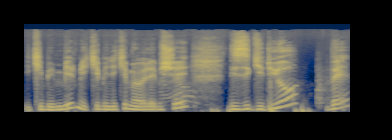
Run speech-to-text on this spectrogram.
2001 mi 2002 mi öyle bir şey dizi gidiyor ve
